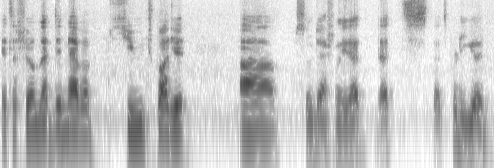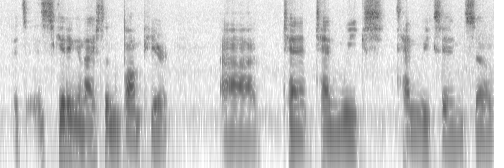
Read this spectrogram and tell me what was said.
It's a film that didn't have a huge budget, uh, so definitely that that's that's pretty good. It's it's getting a nice little bump here. Uh, 10, 10 weeks 10 weeks in so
